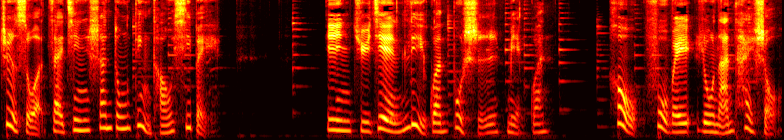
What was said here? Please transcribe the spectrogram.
治所在今山东定陶西北。因举荐吏官不实，免官，后复为汝南太守，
